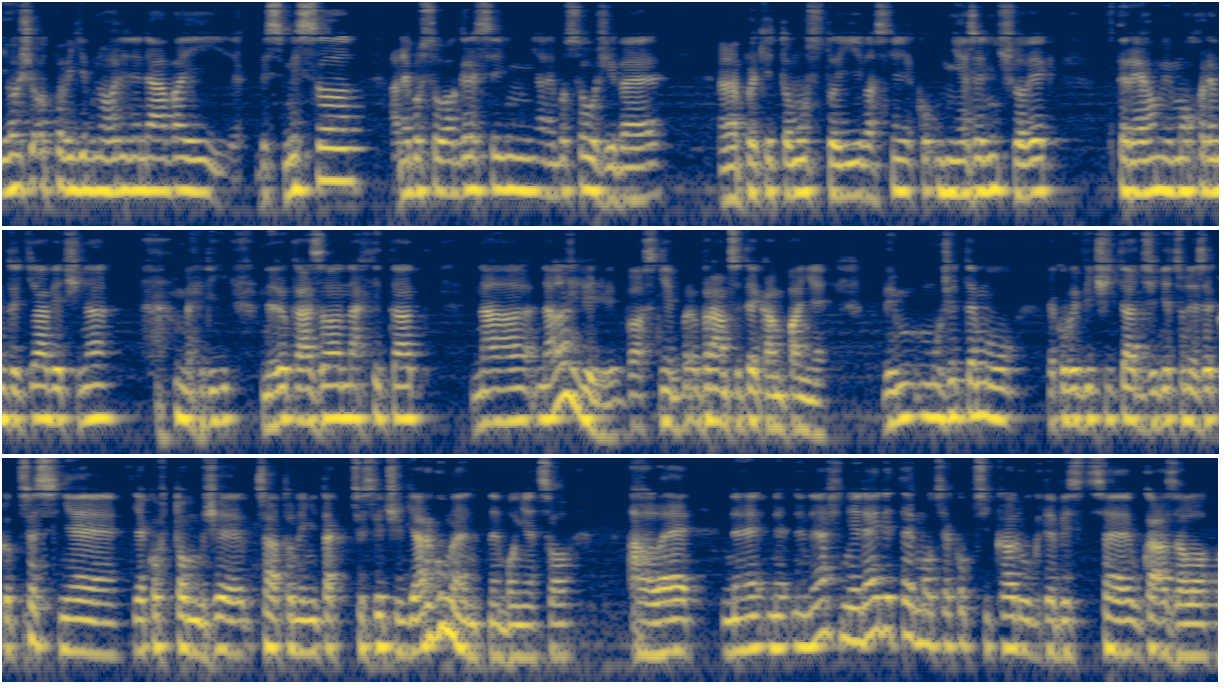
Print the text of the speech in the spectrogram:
jehož odpovědi mnohdy nedávají jakby smysl, anebo jsou agresivní, anebo jsou živé. A naproti tomu stojí vlastně jako uměřený člověk, kterého mimochodem teď většina médií nedokázala nachytat na, na lži vlastně v rámci té kampaně. Vy můžete mu jakoby vyčítat, že něco neřekl přesně, jako v tom, že třeba to není tak přesvědčivý argument nebo něco, ale ne, ne, ne, nenajdete moc jako příkladů, kde by se ukázalo,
